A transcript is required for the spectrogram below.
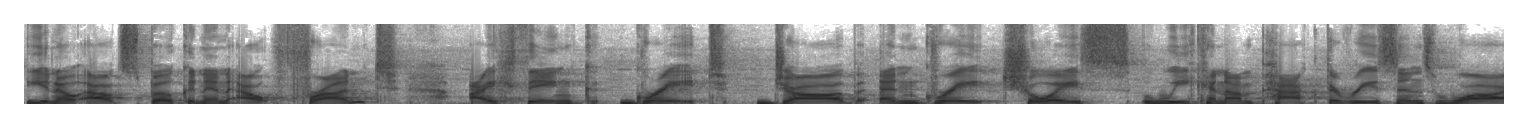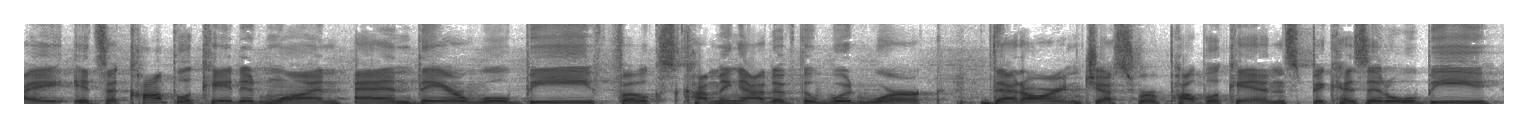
you know, outspoken and out front, I think great job and great choice. We can unpack the reasons why it's a complicated one, and there will be folks coming out of the woodwork that aren't just Republicans because it will be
